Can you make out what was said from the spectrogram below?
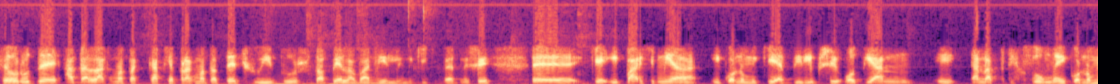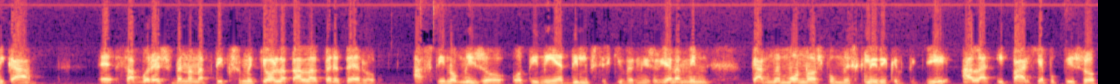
θεωρούνται ανταλλάγματα κάποια πράγματα τέτοιου είδους, τα οποία λαμβάνει η ελληνική κυβέρνηση ε, και υπάρχει μια οικονομική αντίληψη ότι αν ε, αναπτυχθούμε οικονομικά ε, θα μπορέσουμε να αναπτύξουμε και όλα τα άλλα περαιτέρω. Αυτή νομίζω ότι είναι η αντίληψη της κυβερνήσεως για να μην κάνουμε μόνο ας πούμε σκληρή κριτική αλλά υπάρχει από πίσω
